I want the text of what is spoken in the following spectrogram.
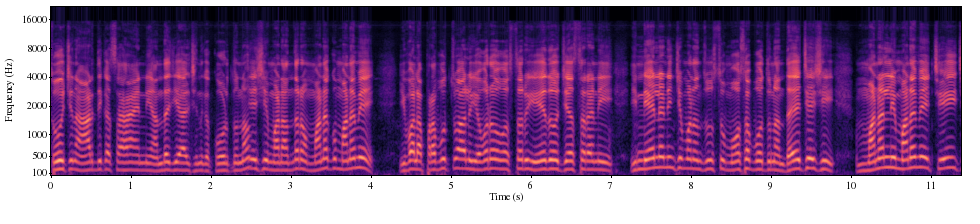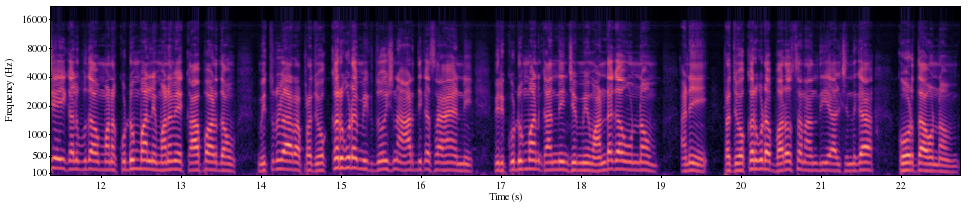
తోచిన ఆర్థిక సహాయాన్ని అందజేయాల్సిందిగా కోరుతున్నాం. చేసి మనందరం మనకు మనమే ఇవాళ ప్రభుత్వాలు ఎవరో వస్తారు ఏదో చేస్తారని ఇన్నేళ్ళ నుంచి మనం చూస్తూ మోసపోతున్నాం. దయచేసి మనల్ని మనమే చేయి చేయి కలుపుదాం మన కుటుంబాన్ని మనమే కాపాడుదాం. మిత్రులారా ప్రతి ఒక్కరు కూడా మీకు దోచిన ఆర్థిక సహాయాన్ని వీరి కుటుంబానికి అందించి మేము అండగా ఉన్నాం అని ప్రతి ఒక్కరు కూడా భరోసాను అందించాల్సిందిగా కోరుతా ఉన్నాం.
